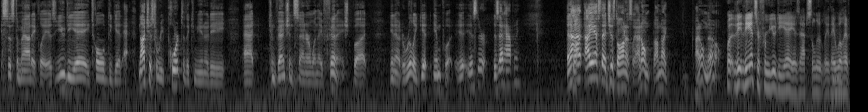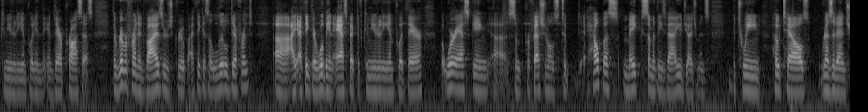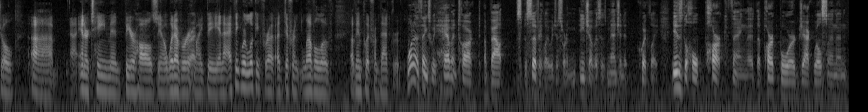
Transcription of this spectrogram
systematically? Is UDA told to get, not just to report to the community at convention center when they've finished, but, you know, to really get input? Is there, is that happening? And I, I ask that just honestly. I don't, I'm not, I don't know. Well, the, the answer from UDA is absolutely. They will have community input in, in their process. The Riverfront Advisors Group, I think, is a little different. Uh, I, I think there will be an aspect of community input there, but we're asking uh, some professionals to help us make some of these value judgments between hotels, residential, uh, uh, entertainment, beer halls, you know, whatever Right. it might be. And I think we're looking for a, a different level of, of input from that group. One of the things we haven't talked about specifically, which is sort of each of us has mentioned it quickly, is the whole park thing that the park board, Jack Wilson and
